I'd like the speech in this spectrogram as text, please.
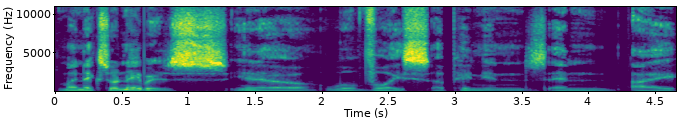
my next door neighbors, you know, will voice opinions, and I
